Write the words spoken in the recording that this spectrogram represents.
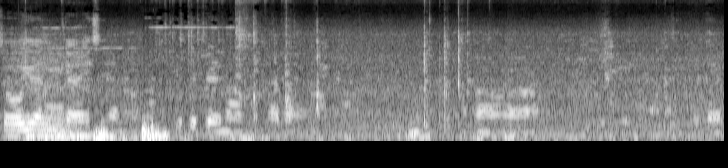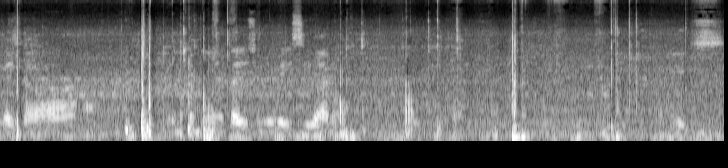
So yun guys, yan o. Prepare na ako para uh, punta na tayo sa punta na tayo sa Malaysia, ano? Guys.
